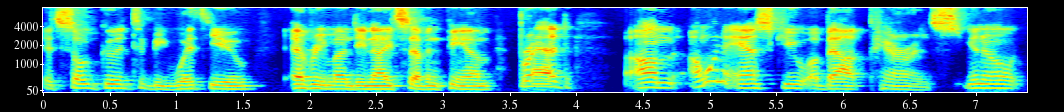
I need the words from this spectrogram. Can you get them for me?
It's so good to be with you every Monday night, 7 p.m. Brad, um, I want to ask you about parents. You know,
